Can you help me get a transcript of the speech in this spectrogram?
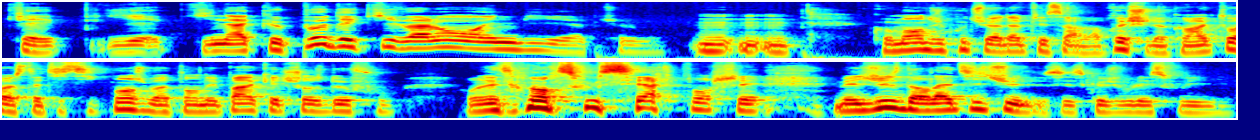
qui, qui, n'a que peu d'équivalent en NBA actuellement. Hum, hum, hum. Comment du coup tu as adapté ça? Après, je suis d'accord avec toi. Statistiquement, je m'attendais pas à quelque chose de fou. Honnêtement, sous le cercle pour chez, mais juste dans l'attitude, c'est ce que je voulais souligner.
